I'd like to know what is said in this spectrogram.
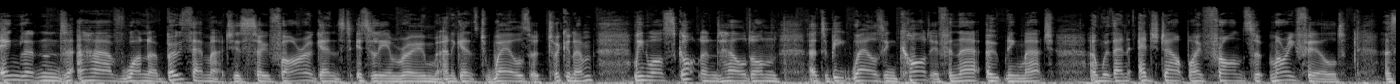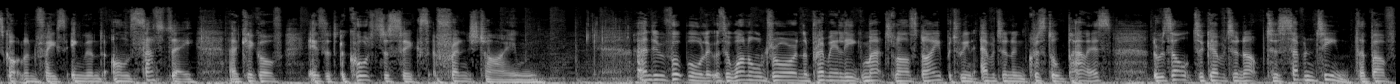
England have won uh, both their matches so far against Italy in Rome and against Wales at Twickenham. Meanwhile, Scotland held on uh, to beat Wales in Cardiff in their opening match and were then edged out by France at Murrayfield. Uh, Scotland face England on Saturday. Uh, Kick-off is at a quarter to six French time. And in football, it was a one-all draw in the Premier League match last night between Everton and Crystal Palace. The result took Everton up to 17th above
